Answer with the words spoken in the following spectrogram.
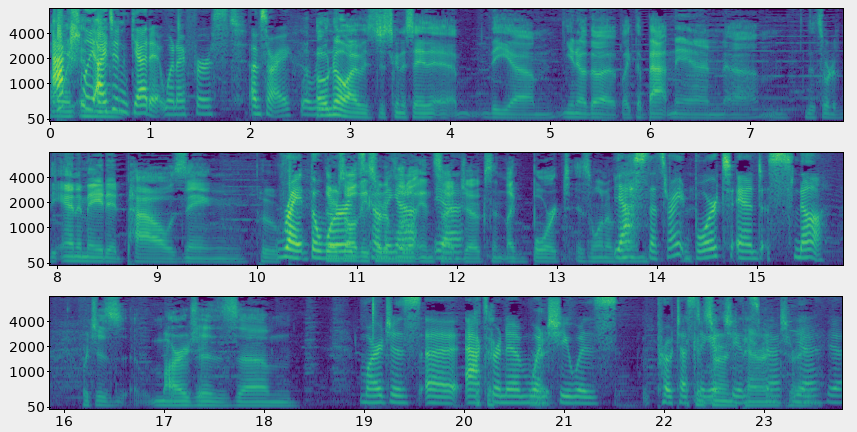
actually, and I didn't get it when I first. I'm sorry. Oh you- no, I was just gonna say that uh, the um, you know the like the Batman um, the sort of the animated pow zing poof. Right, the There's all these sort of little out, inside yeah. jokes and like Bort is one of Yes, them, Yes, that's right. Bort and Snuh. which is Marge's um, Marge's uh, acronym when right. she was protesting Itchy and parent, right. Yeah, yeah.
